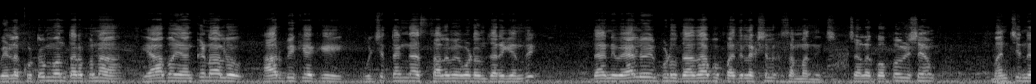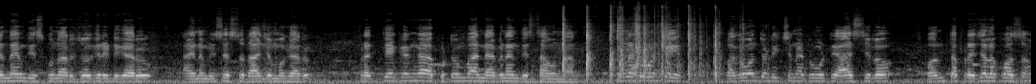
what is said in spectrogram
వీళ్ళ కుటుంబం తరపున యాభై అంకణాలు ఆర్బీకేకి ఉచితంగా స్థలం ఇవ్వడం జరిగింది. దాని వాల్యూ ఇప్పుడు దాదాపు పది లక్షలకు సంబంధించి. చాలా గొప్ప విషయం. మంచి నిర్ణయం తీసుకున్నారు జోగిరెడ్డి గారు ఆయన మిసెస్ రాజమ్మ గారు. ప్రత్యేకంగా కుటుంబాన్ని అభినందిస్తా ఉన్నాను. ఉన్నటువంటి భగవంతుడు ఇచ్చినటువంటి ఆస్తిలో కొంత ప్రజల కోసం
